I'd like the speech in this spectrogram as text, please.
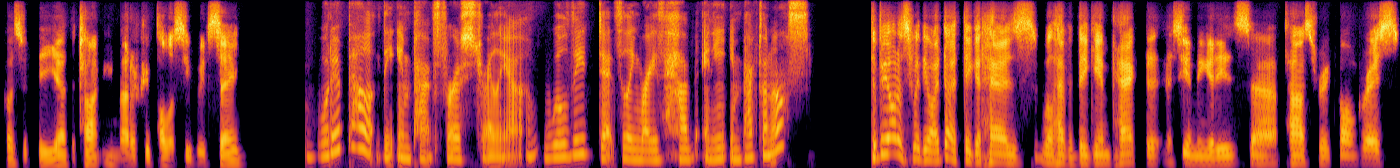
because of the, uh, the tightening monetary policy we've seen. What about the impact for Australia? Will the debt ceiling raise have any impact on us? To be honest with you, I don't think it has will have a big impact, assuming it is uh, passed through Congress.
